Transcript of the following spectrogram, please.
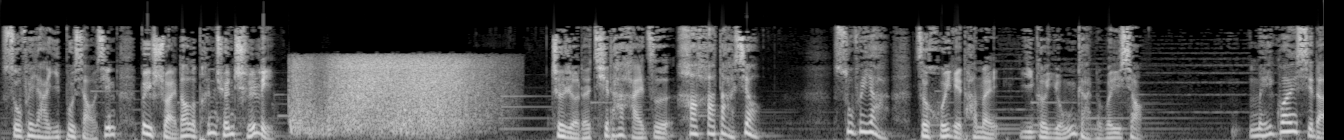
苏菲亚一不小心被甩到了喷泉池里。这惹得其他孩子哈哈大笑，苏菲亚则回给他们一个勇敢的微笑。没关系的。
